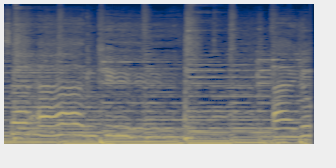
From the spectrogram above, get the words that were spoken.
you，Thank you，爱有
